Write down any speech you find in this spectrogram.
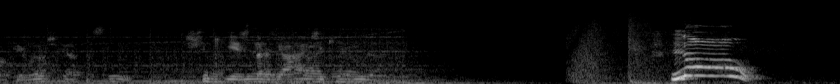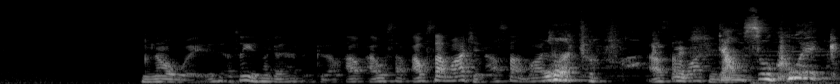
Okay, what else she got to see? She was- Yeah, just let her. She can't do that. No! No way. I'll tell you it's not gonna happen. Cause I, I, I will stop. I'll stop watching. I'll stop watching. What the I'll stop watching. That was so quick.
